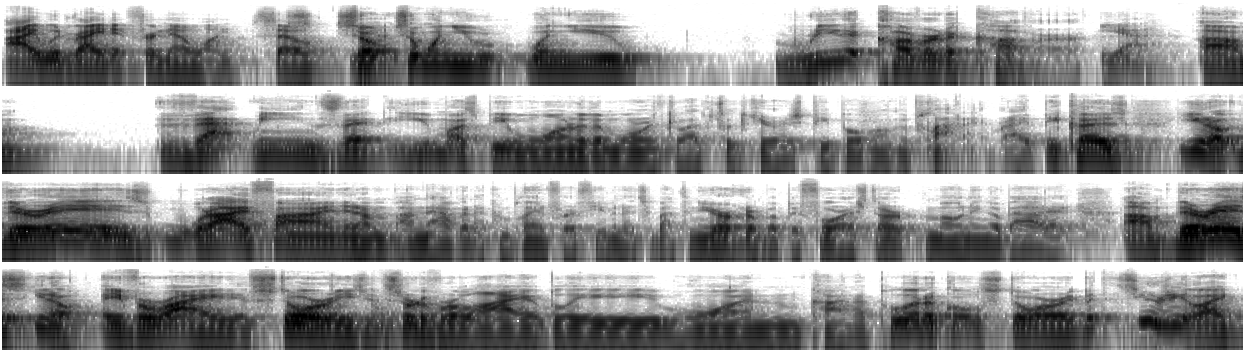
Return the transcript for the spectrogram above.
I would write it for no one. So So, yeah. so when you when you read it cover to cover, yeah. um, that means that you must be one of the more intellectually curious people on the planet, right? Because you know there is what I find, and I'm, I'm now going to complain for a few minutes about the New Yorker, but before I start moaning about it, um, there is you know a variety of stories. It's sort of reliably one kind of political story, but it's usually like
